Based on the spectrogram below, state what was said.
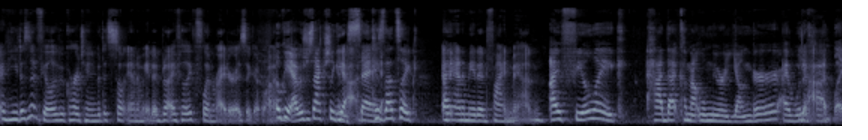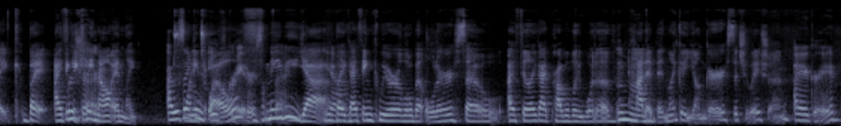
and he doesn't feel like a cartoon, but it's still animated. But I feel like Flynn Rider is a good one. Okay, I was just actually gonna yeah, say because that's like an I- animated fine man. I feel like had that come out when we were younger, I would have Yeah. had like but I think For it came out in like I was like in eighth grade or something. Maybe, yeah. Yeah. Like I think we were a little bit older, so I feel like I probably would have Mm-hmm. had it been like a younger situation. I agree.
